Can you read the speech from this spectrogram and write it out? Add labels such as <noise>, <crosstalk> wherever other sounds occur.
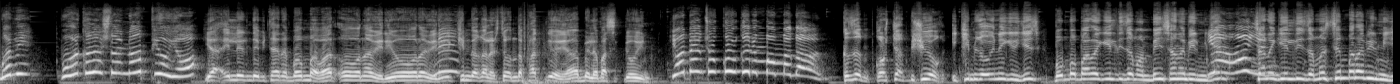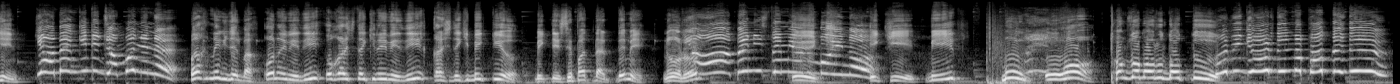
Babi bu arkadaşlar ne yapıyor ya? Ya ellerinde bir tane bomba var. O ona veriyor, o ona veriyor. Kimde kalırsa onda patlıyor ya. Böyle basit bir oyun. Ya ben çok korkarım bombadan. Kızım korkacak bir şey yok. İkimiz oyuna gireceğiz. Bomba bana geldiği zaman ben sana vermeyeceğim. Ya hayır. Sana geldiği zaman sen bana vermeyeceksin. Ya ben gideceğim bana ne? Bak ne güzel bak. Ona verdi, o karşıdakine verdi. Karşıdaki bekliyor. Beklerse patlar değil mi? Ne olur? Ya ben istemiyorum 3, bu oyunu. 2, 1. Bum. Oha. Tam zamanında attı. Babi patladı.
